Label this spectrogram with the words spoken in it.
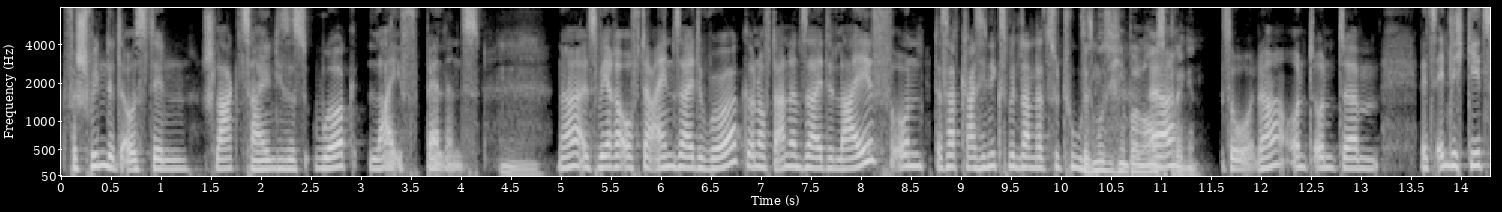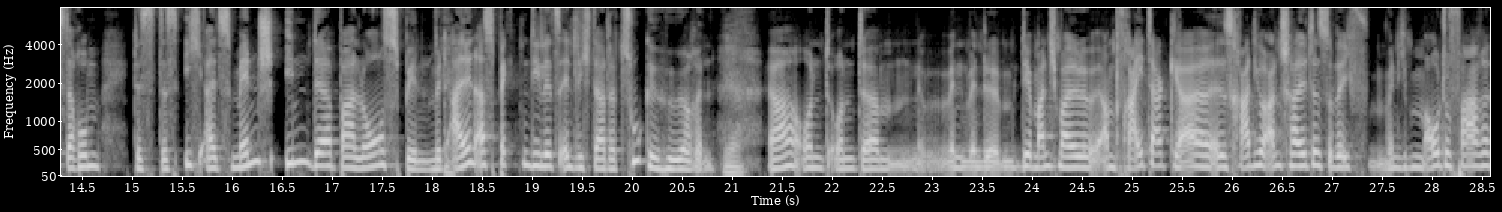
verschwindet aus den Schlagzeilen, dieses Work-Life-Balance. Mhm. Na, als wäre auf der einen Seite Work und auf der anderen Seite Life und das hat quasi nichts miteinander zu tun. Das muss ich in Balance ja, bringen. So, ne? Und, und ähm, letztendlich geht's darum, dass, dass ich als Mensch in der Balance bin, mit ja. allen Aspekten, die letztendlich da dazugehören. Ja. ja, und, und ähm, wenn, wenn du dir manchmal am Freitag ja das Radio anschaltest oder ich, wenn ich im Auto fahre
